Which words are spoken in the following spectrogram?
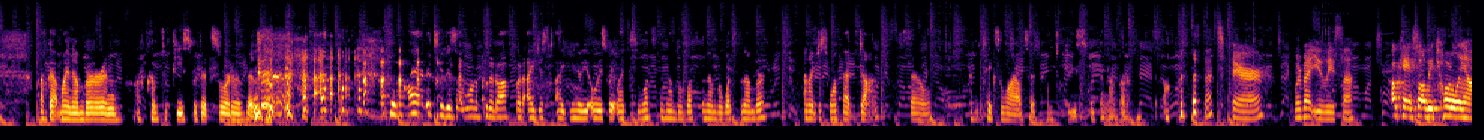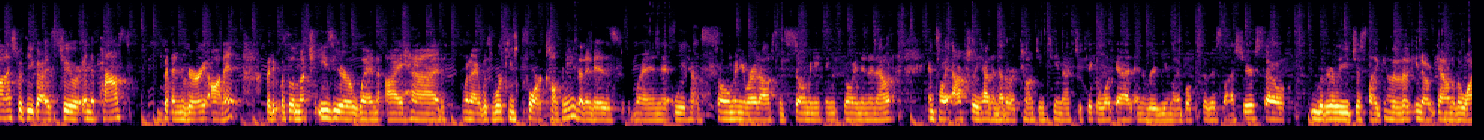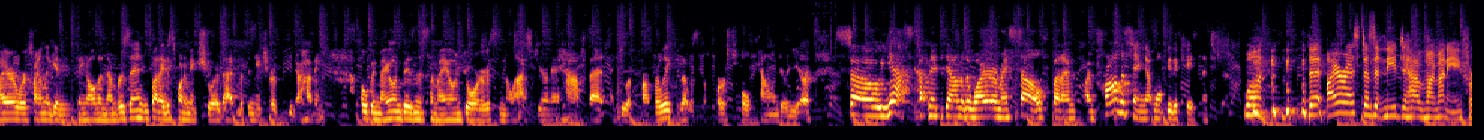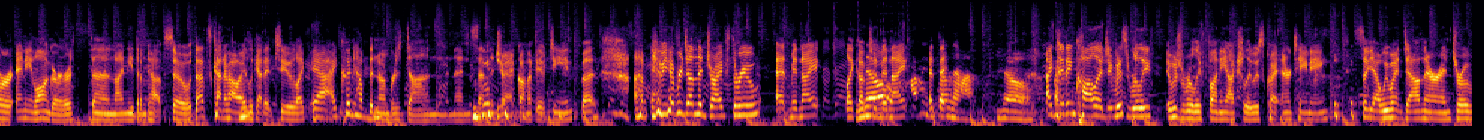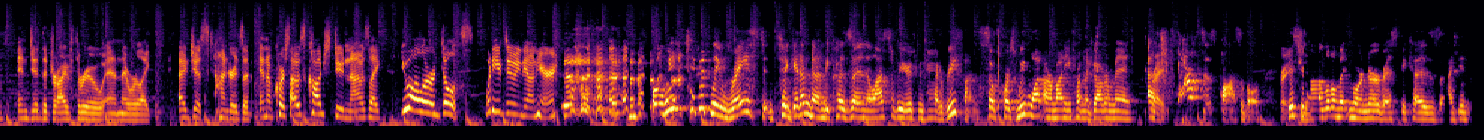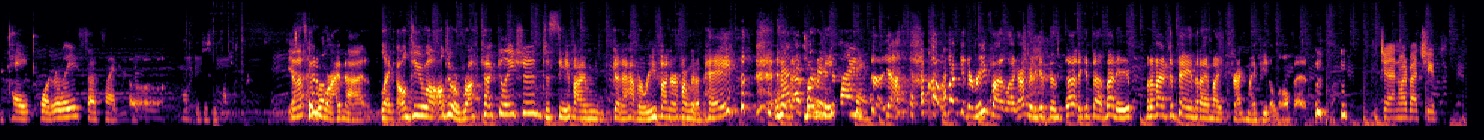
I've got my number and I've come to peace with it sort of. And so my attitude is I want to put it off, but I just, I, you know, you always wait like, so what's the number? What's the number? What's the number? And I just want that done. So and it takes a while to come to peace with the number. So. That's fair. What about you, Lisa? Okay, so I'll be totally honest with you guys too. In the past, been very on it, but it was a much easier when I had when I was working for a company than it is when we have so many write-offs and so many things going in and out. And so I actually had another accounting team actually take a look at and review my books for this last year. So literally just like you know down to the wire, we're finally getting all the numbers in. But I just want to make sure that with the nature of you know having opened my own business and my own doors in the last year and a half that I do it properly because that was the first full calendar year. So yes, cutting it down to the wire myself, but I'm I'm promising that won't be the case next year. Well, the IRS doesn't need to have my money for any longer than I need them to have. So that's kind of how I look at it too. Like, yeah, I could have the numbers done and then send the check on the 15th. But um, have you ever done the drive-through at midnight, like up no, to midnight? I haven't At the- done that. No. I did in college. It was really, it was really funny. Actually, it was quite entertaining. So yeah, we went down there and drove and did the drive-through, and they were like, I just hundreds of, and of course I was a college student. I was like, you all are adults. What are you doing down here? Well, we've typically raced to get them done because in the last several years we've had refunds. So of course we want our money from the government as Right. fast as possible. Right. This year I'm a little bit more nervous because I didn't pay quarterly, so it's like, ugh, I have to do some. Yeah, that's kind of where I'm at. Like, I'll do a, I'll do a rough calculation to see if I'm gonna have a refund or if I'm gonna pay, and if that that determines motivates the yeah. Oh, if I'm getting a refund, like I'm gonna get this done to get that money. But if I have to pay, then I might drag my feet a little bit. Jen, what about you?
